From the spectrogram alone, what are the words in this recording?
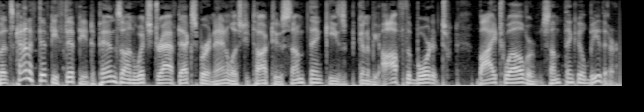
But it's kind of 50 50. It depends on which draft expert and analyst you talk to. Some think he's going to be off the board at by 12, or some think he'll be there.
